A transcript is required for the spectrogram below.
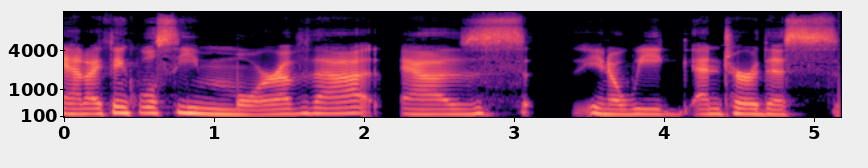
and i think we'll see more of that as you know we enter this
